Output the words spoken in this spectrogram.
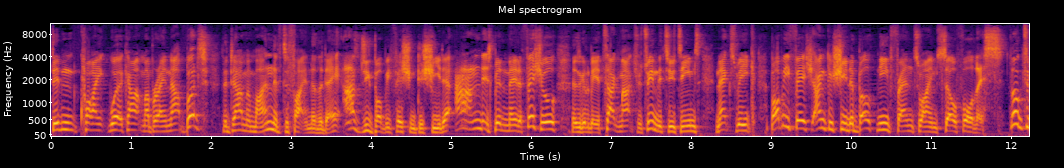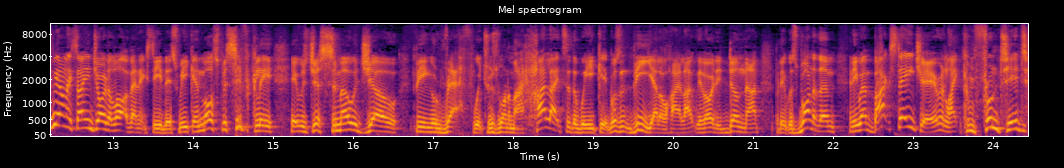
Didn't quite work out my brain that, but the Diamond Mine lived to fight another day, as do Bobby Fish and Kushida, and it's been made official. There's going to be a tag match between the two teams next week. Bobby Fish and Kushida both need friends, so I'm so for this. Look, to be honest, I enjoyed a lot of NXT this week, and more specifically, it was just Samoa Joe being a ref, which was one of my highlights of the week. It wasn't the yellow highlight, we've already done that, but it was one of them, and he went backstage here and like confronted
